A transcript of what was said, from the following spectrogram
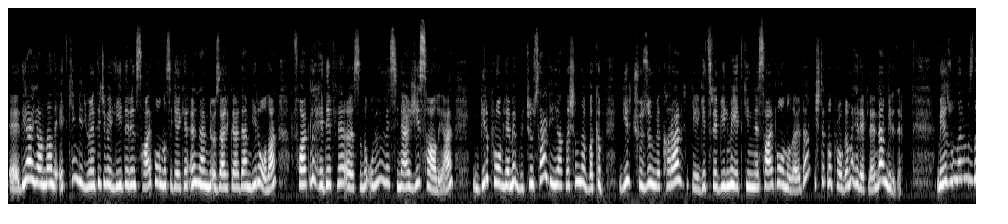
e, diğer yandan da etkin bir yönetici ve liderin sahip olması gereken en önemli özelliklerden biri olan farklı hedefler arasında uyum ve sinerji sağlayan bir probleme bütünsel bir yaklaşımla bakıp bir çözüm ve karar getirebilme yetkinliğine sahip olmaları da işletme programı hedeflerinden biridir. Mezunlarımızda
